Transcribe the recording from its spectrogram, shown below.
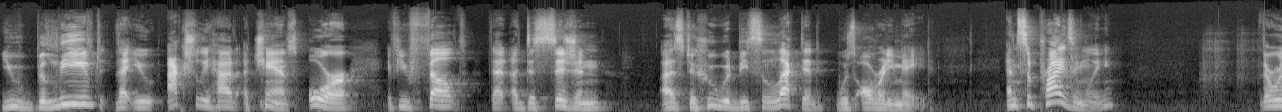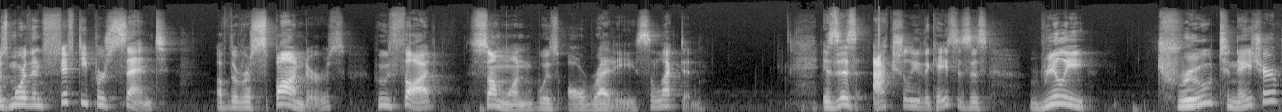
you believed that you actually had a chance, or if you felt that a decision as to who would be selected was already made. And surprisingly, there was more than 50% of the responders who thought someone was already selected. Is this actually the case? Is this really true to nature?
